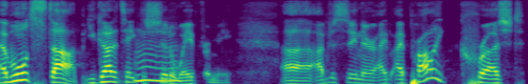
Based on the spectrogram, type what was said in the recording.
I won't stop. You got to take the shit away from me. Uh, I'm just sitting there. I, I probably crushed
